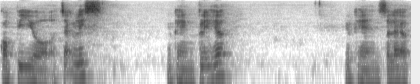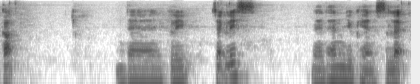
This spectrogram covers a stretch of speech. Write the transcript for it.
copy your checklist. You can click here. You can select a card. Then click checklist and then you can select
